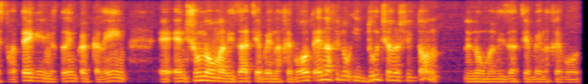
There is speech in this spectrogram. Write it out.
אסטרטגיים, הסדרים כלכליים, אין שום נורמליזציה בין החברות, אין אפילו עידוד של השלטון לנורמליזציה בין החברות.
